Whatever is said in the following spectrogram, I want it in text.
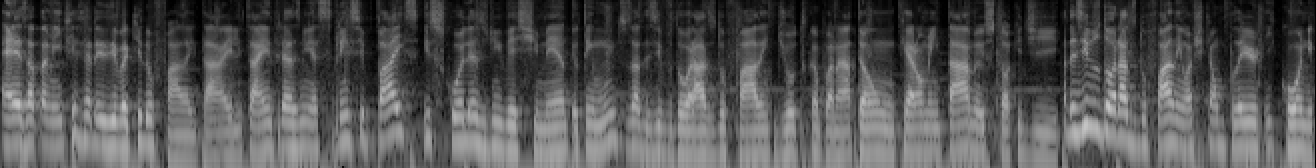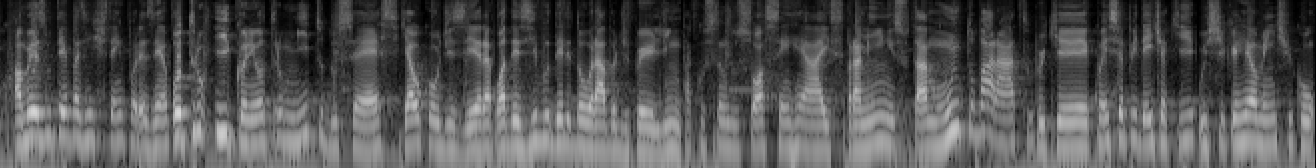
é exatamente esse adesivo aqui do Fallen, tá? Ele tá entre as minhas principais escolhas de investimento. Eu tenho muitos adesivos dourados do Fallen de outro campeonato, então quero aumentar meu estoque de adesivos dourados do Fallen. Eu acho que é um player icônico. Ao mesmo tempo, a gente tem, por exemplo, outro ícone, outro mito do CS, que é o Coldzera. O adesivo dele dourado de Berlim tá custando só 100 reais. Pra mim, isso tá muito barato, porque com esse update aqui, o sticker realmente ficou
